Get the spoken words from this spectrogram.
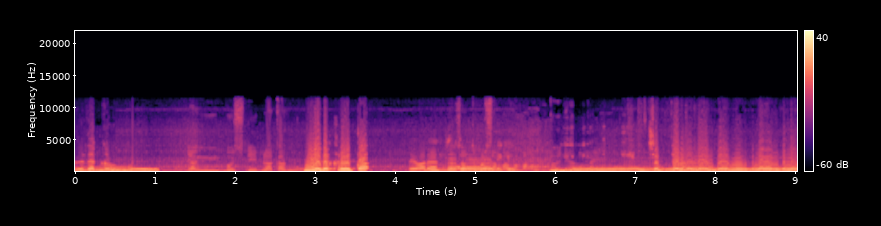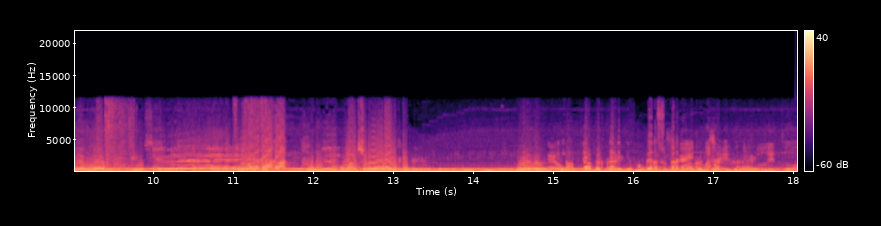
Udah keluar. Bus di belakang. Ini ada kereta. Lewaran. Satu bus sama Bapak Okto ini. Sedang memandangi kenangan-kenangan manis. Langsung orang. Eh, nggak benar ini supir supir nggak benar. bahaya tuh nggak boleh tuh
